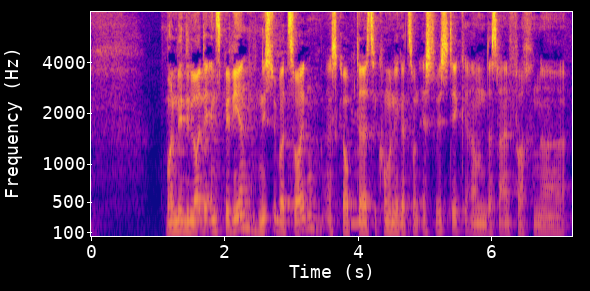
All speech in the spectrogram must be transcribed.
wollen wir die Leute inspirieren, nicht überzeugen. Ich glaube, da ist die Kommunikation echt wichtig, ähm, dass wir einfach eine,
